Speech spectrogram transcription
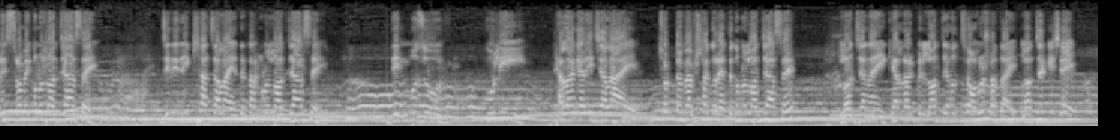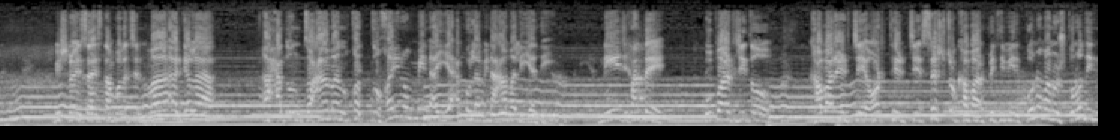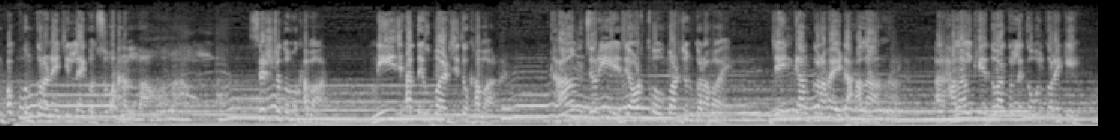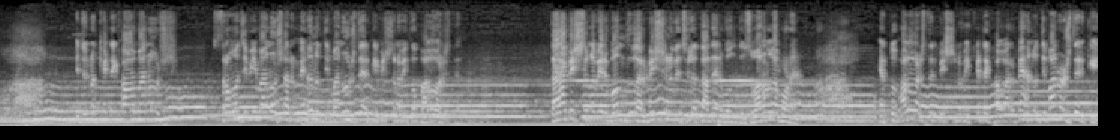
পরিশ্রমে কোনো লজ্জা আছে? যিনি রিক্সা চালায়, এতে তার কোনো লজ্জা আছে? দিন মজুর কুলি, ঠেলা গাড়ি চালায়, ছোট্ট ব্যবসা করে, এতে কোনো লজ্জা আছে? লজ্জা নাই। খেয়াল রাখবেন, লজ্জা হচ্ছে অলসতায়। লজ্জা কিসে? বিষ্ণু ইসা ইসলাম বলেছেন, মা আকালা আহাদুন তুআমান কত্তু খায়রুম মিন আইয়াকুলা মিন আমালি ইয়াদি। নিজ হাতে উপার্জিত খাবারের চেয়ে অর্থের চেয়ে শ্রেষ্ঠ খাবার পৃথিবীর কোন মানুষ কোনোদিন ভক্ষণ করে নাই চিল্লায় কোন সুবহানাল্লাহ। শ্রেষ্ঠতম খাবার, নিজ হাতে উপার্জিত খাবার। ঘাম জড়িয়ে যে অর্থ উপার্জন করা হয়, যে ইনকাম করা হয়, এটা হালাল। আর হালাল খেয়ে দোয়া করলে কবুল করে কে? এজন্য খেটে খাওয়া মানুষ, শ্রমজীবী মানুষ আর মেহনতি মানুষদেরকে বিশ্বনবী খুব ভালোবাসতেন। তারা বিশ্বনবীর বন্ধু আর বিশ্বনবী ছিল তাদের বন্ধু, সুবহানাল্লাহ পড়েন। এত ভালোবাসতেন বিশ্বনবী খেটে খাওয়ার মেহনতি মানুষদেরকে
